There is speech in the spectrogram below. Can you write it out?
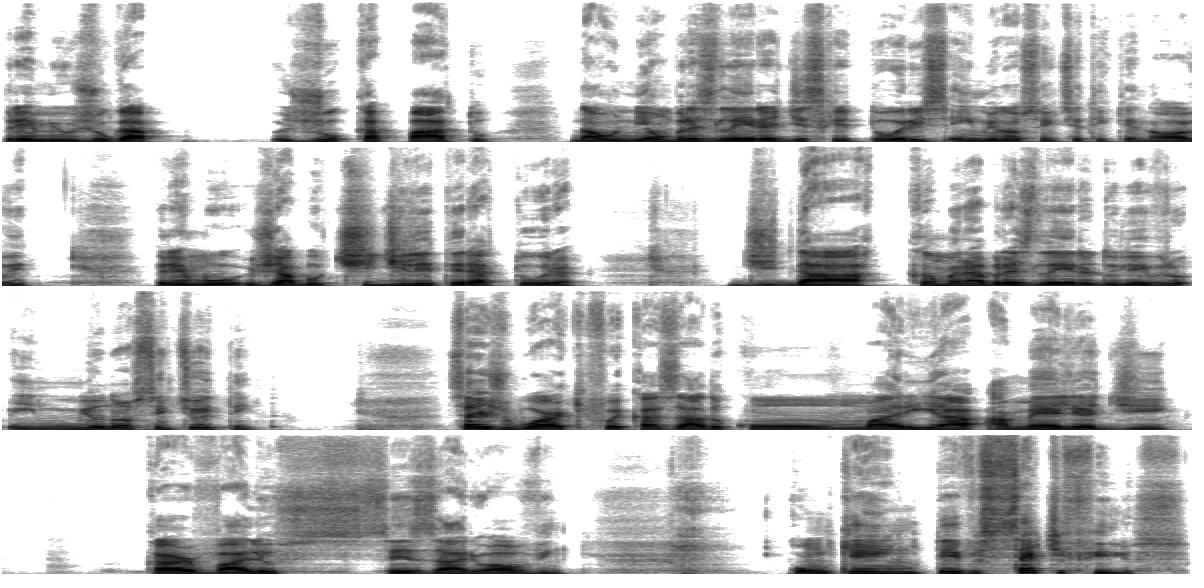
Prêmio Juga, Juca Pato na União Brasileira de Escritores em 1979, Prêmio Jabuti de Literatura de, da Câmara Brasileira do Livro em 1980. Sérgio Buarque foi casado com Maria Amélia de Carvalho Cesário Alvim, com quem teve sete filhos,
